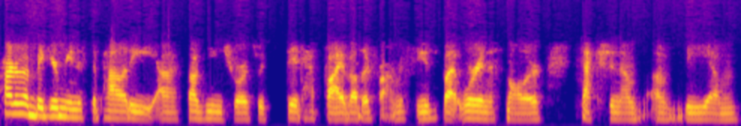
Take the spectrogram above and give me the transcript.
part of a bigger municipality, uh, Saugeen Shores, which did have five other pharmacies, but we're in a smaller section of, of the um,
